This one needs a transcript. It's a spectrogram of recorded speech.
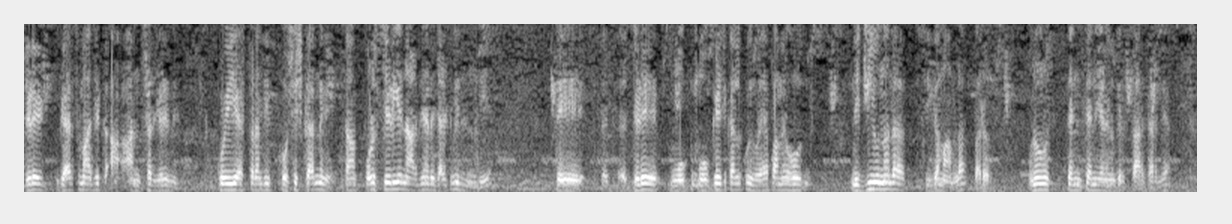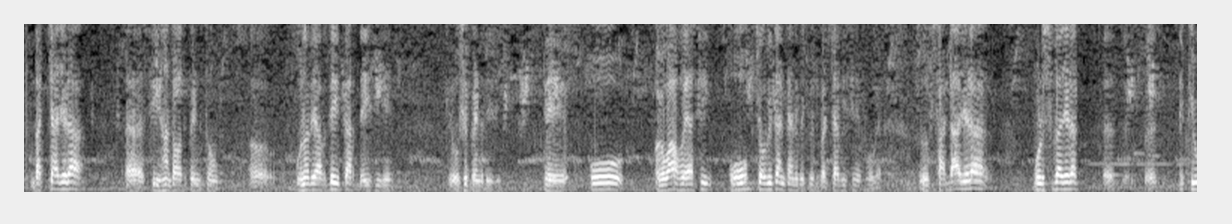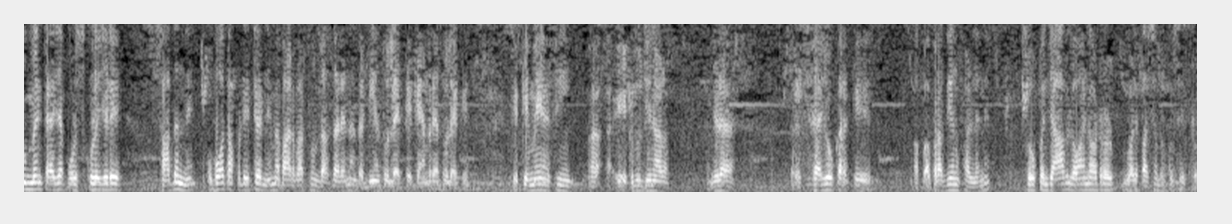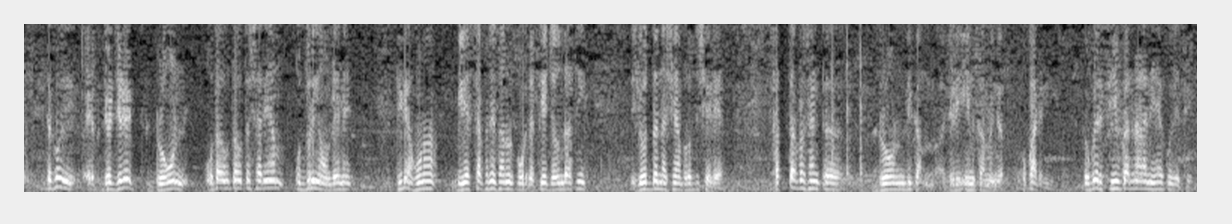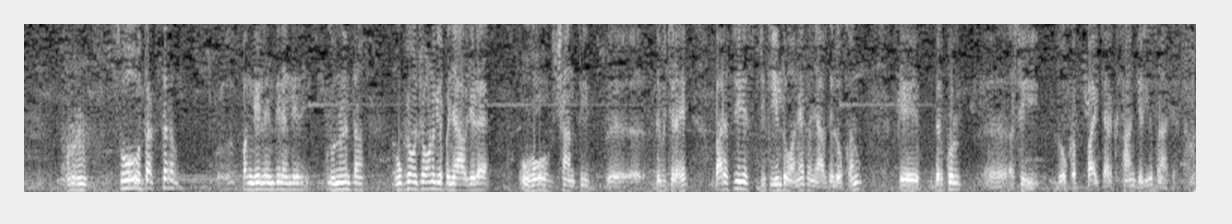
ਜਿਹੜੇ ਗੈਰ ਸਮਾਜਿਕ ਅ- ਅਨਸਰ ਜਿਹੜੇ ਨੇ, ਕੋਈ ਇਸ ਤਰ੍ਹਾਂ ਦੀ ਕੋਸ਼ਿਸ਼ ਕਰਨਗੇ, ਤਾਂ ਪੁਲਿਸ ਜਿਹੜੀ ਹੈ ਨਾਲ ਦੀਆਂ ਰਿਜ਼ਲਟ ਵੀ ਦਿੰਦੀ ਹੈ। ਤੇ ਜਿਹੜੇ ਮੋ- ਮੋਗੇ ਚ ਕੱਲ ਕੋਈ ਹੋਇਆ, ਭਾਵੇਂ ਉਹ ਨਿੱਜੀ ਉਹਨਾਂ ਦਾ ਸੀਗਾ ਮਾਮਲਾ, ਪਰ ਉਹਨਾਂ ਨੂੰ ਤਿੰਨ ਤਿੰਨ ਜਣਿਆਂ ਨੂੰ ਗ੍ਰਿਫਤਾਰ ਕਰ ਲਿਆ। ਬੱਚਾ ਜਿਹੜਾ ਸੀਹਾਂ ਦੌਦ ਪਿੰਡ ਤੋਂ ਉਹਨਾਂ ਦੇ ਆਪਦੇ ਹੀ ਘਰ ਦੇ ਹੀ ਸੀਗੇ ਤੇ ਉਸੇ ਪਿੰਡ ਦੇ ਸੀ। ਤੇ ਉਹ ਅਗਵਾ ਹੋਇਆ ਸੀ। ਉਹ 24 ਘੰਟਿਆਂ ਦੇ ਵਿੱਚ ਵਿੱਚ ਬੱਚਾ ਵੀ ਸੇਫ ਹੋ ਗਿਆ। ਸੋ ਸਾਡਾ ਜਿਹੜਾ ਪੁਲਿਸ ਦਾ ਜਿਹੜਾ ਇਕਵਿਪਮੈਂਟ ਹੈ ਜਾਂ ਪੁਲਿਸ ਕੋਲੇ ਜਿਹੜੇ ਸਾਧਨ ਨੇ ਉਹ ਬਹੁਤ ਅਪਡੇਟਡ ਨੇ। ਮੈਂ ਬਾਰ-ਬਾਰ ਤੁਹਾਨੂੰ ਦੱਸਦਾ ਰਹਿਣਾ ਗੱਡੀਆਂ ਤੋਂ ਲੈ ਕੇ ਕੈਮਰਿਆਂ ਤੋਂ ਲੈ ਕੇ ਕਿ ਕਿਵੇਂ ਅਸੀਂ ਇੱਕ ਦੂਜੇ ਨਾਲ ਜਿਹੜਾ ਸਹਿਯੋਗ ਕਰਕੇ ਅਪਰਾਧੀਆਂ ਨੂੰ ਫੜ ਲੈਂਦੇ so Punjab law and order ਵਾਲੇ ਪਾਸੇ ਬਿਲਕੁਲ ਸੇਫ ਰਹੋ। ਦੇਖੋ ਜੀ, ਜਿਹੜੇ ਡਰੋਨ ਨੇ ਉਹ ਤਾਂ ਉਹ ਤਾਂ ਉਹ ਤਾਂ ਉਧਰ ਹੀ ਆਉਂਦੇ ਨੇ। ਠੀਕ ਹੈ, ਹੁਣ ਬੀਐਸਐਫ ਨੇ ਸਾਨੂੰ ਰਿਪੋਰਟ ਦਿੱਤੀ ਹੈ, ਜਦੋਂ ਦਾ ਅਸੀਂ ਯੁੱਧ ਨਸ਼ਿਆਂ ਵਿਰੁੱਧ ਛੇੜਿਆ। 70% ਡਰੋਨ ਦੀ ਜਿਹੜੀ ਇਨਕਮਿੰਗ ਉਹ ਘਟ ਗਈ। ਕਿਉਂਕਿ ਰਿਸੀਵ ਕਰਨ ਵਾਲਾ ਨਹੀਂ ਹੈ ਕੋਈ ਇੱਥੇ। ਹੁਣ ਸੋ ਉਹ ਤਾਂ ਅਕਸਰ ਪੰਗੇ ਲੈਂਦੇ ਰਹਿੰਦੇ ਨੇ। ਉਹਨਾਂ ਨੇ ਤਾਂ ਉਹ ਕਿਉਂ ਚਾਹਣਗੇ ਪੰਜਾਬ ਜਿਹੜਾ ਉਹ ਸ਼ਾਂਤੀ ਦੇ ਵਿੱਚ ਰਹੇ। ਪਰ ਅਸੀਂ ਇਸ ਯਕੀਨ ਦਵਾਉਂਦੇ ਹਾਂ ਪੰਜਾਬ ਦੇ ਲੋਕਾਂ ਨੂੰ ਕਿ ਬਿਲਕੁਲ ਅਸੀਂ ਲੋਕ ਭਾਈਚਾਰਕ ਸਾਂਝ ਜਿਹੜੀ ਹੈ ਬਣਾ ਕੇ ਰੱਖਾਂਗੇ।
